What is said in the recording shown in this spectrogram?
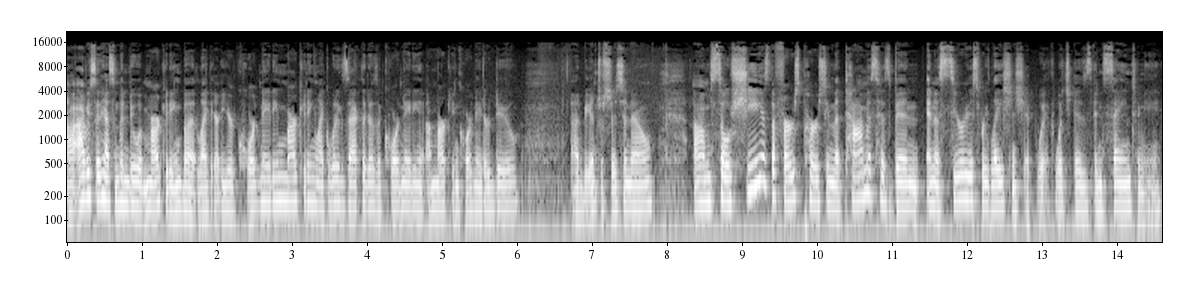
Uh, obviously, it has something to do with marketing, but like you're coordinating marketing. Like, what exactly does a coordinating a marketing coordinator do? I'd be interested to know. Um, so she is the first person that Thomas has been in a serious relationship with, which is insane to me.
